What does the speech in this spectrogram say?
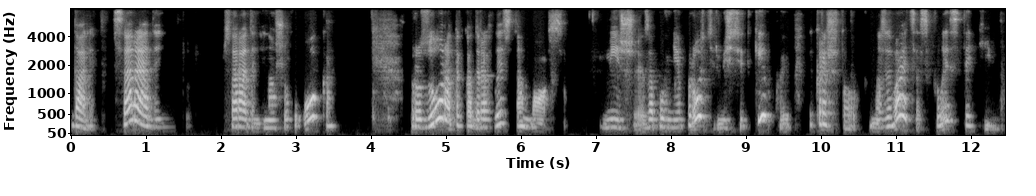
Далі, всередині, всередині нашого ока прозора така драглиста маса між заповнює простір між сітківкою і кришталком. Називається склисте тіло.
